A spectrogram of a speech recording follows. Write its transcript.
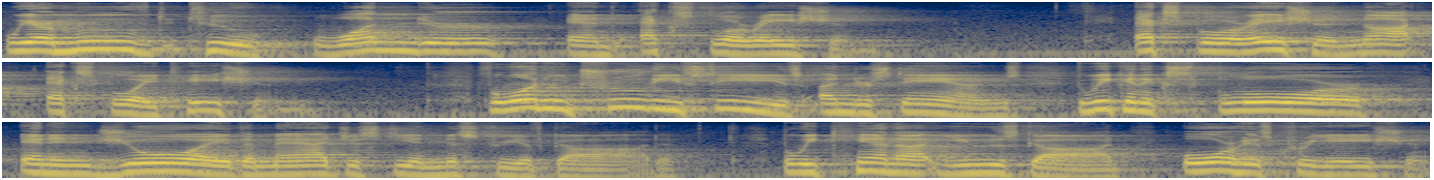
We are moved to wonder and exploration. Exploration, not exploitation. For one who truly sees understands that we can explore and enjoy the majesty and mystery of God, but we cannot use God or His creation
